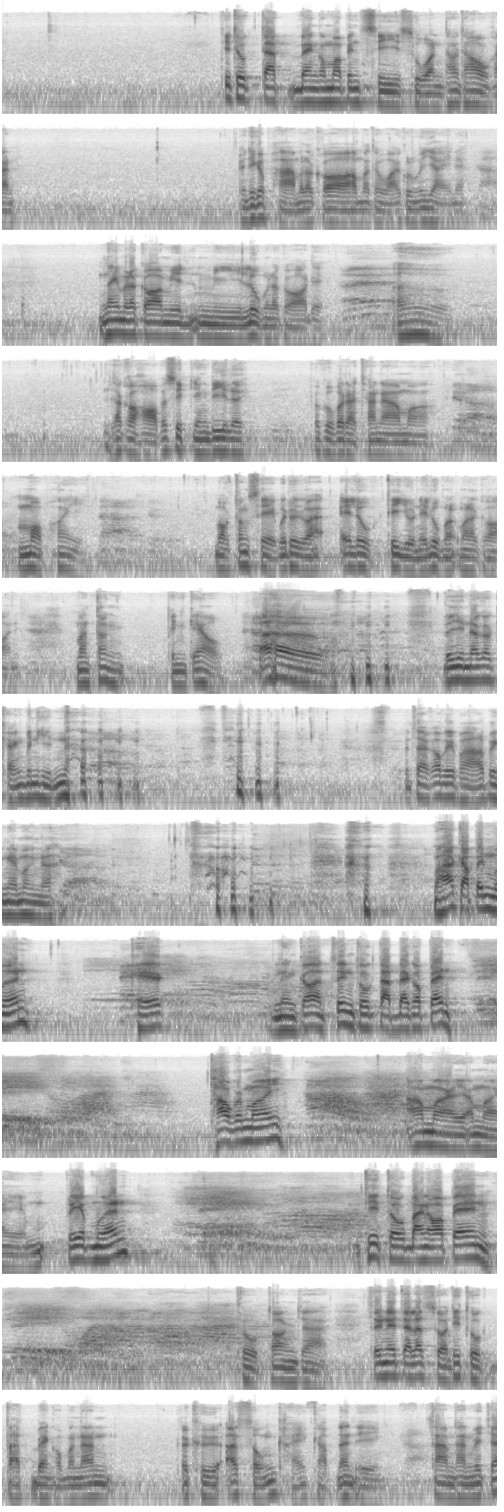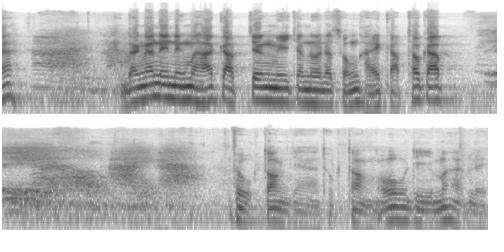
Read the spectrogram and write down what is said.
ที่ถูกตัดแบ่งออกมาเป็นสี่ส่วนเท่าๆกัน อันนี้ก็ผ่ามะละกอเอามาถวายคุณพระใหญ่นะในมะละกอมีมีลูกมะละกอเด็เออ แล้วก็ห่อพลาสติกอย่างดีเลย ระครูประดัชนามามอบให้ บอกต้องเสกไว้ด้วยว่าไอ้ลูกที่อยู่ในลูกมะละกอเนี่ยมันต้องเป็นแก้ว เออ แล้วยิงนั้นก็แข็งเป็นหินพระเจ้าก็ไปผ่าแล้วเป็นไงบ้างนะมหากลับเป็นเหมือน เค้กหนึ่งก้อน ซึ่งถูกตัดแบ่งออกเป็น เท่ากันไหมเอาใหม่เอาใหม่เปรียบเหมือน ที่ถูกแบ่งออกเป็นถูกต้องจ้ะซึ่งในแต่ละส่วนที่ถูกตัดแบ่งออกมานั้น ก็คืออสงไขยกับนั่นเอง ตามทันไหมจ๊ะดังนั้นในหนึ่งมหากับจึงมีจำนวนอสงไขยกับเท่ากับถูกต้องจ้ะถูกต้อง โอ้ดีมากเลย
